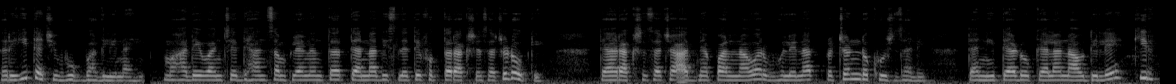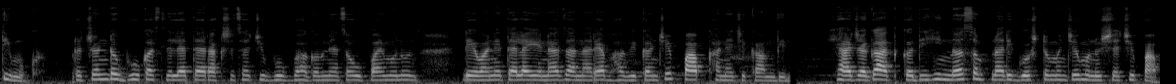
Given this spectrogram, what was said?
तरीही त्याची भूक भागली नाही. महादेवांचे ध्यान संपल्यानंतर त्यांना दिसले ते फक्त राक्षसाचे डोके. त्या राक्षसाच्या आज्ञापालनावर भोलेनाथ प्रचंड खुश झाले. त्यांनी त्या डोक्याला नाव दिले कीर्तिमुख. प्रचंड भूक असलेल्या त्या राक्षसाची भूक भागवण्याचा उपाय म्हणून देवाने त्याला येण्या जाणाऱ्या भाविकांचे पाप खाण्याचे काम दिले. ह्या जगात कधीही न संपणारी गोष्ट म्हणजे मनुष्याचे पाप.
